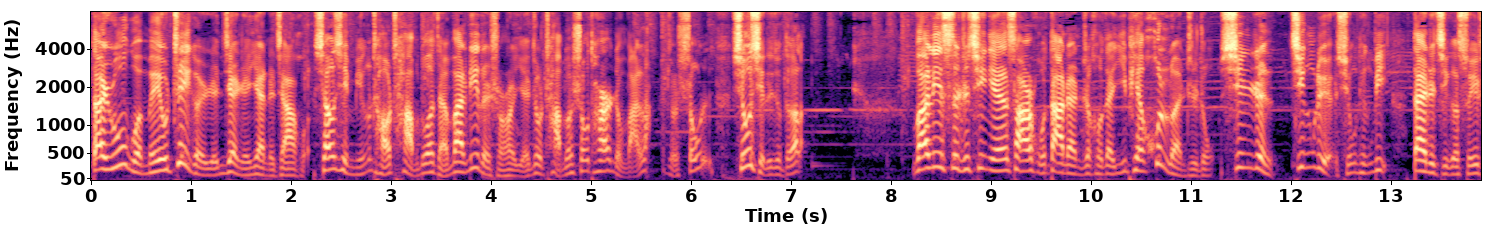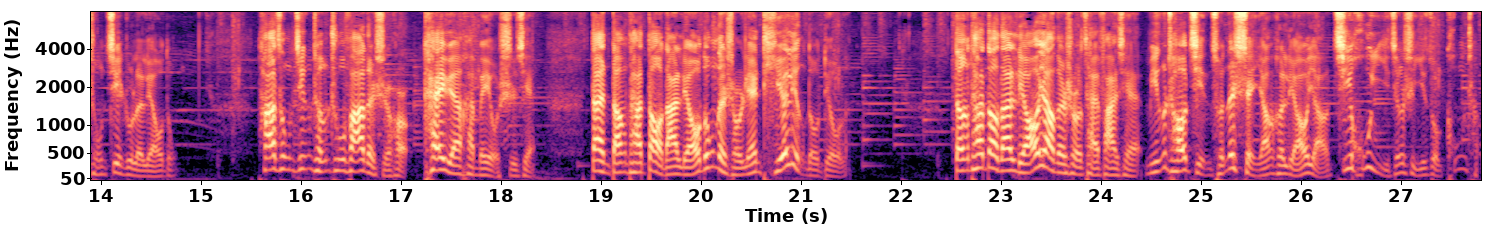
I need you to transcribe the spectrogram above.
但如果没有这个人见人厌的家伙，相信明朝差不多在万历的时候，也就差不多收摊儿就完了，就收休息了就得了。万历四十七年，萨尔浒大战之后，在一片混乱之中，新任经略熊廷弼带着几个随从进入了辽东。他从京城出发的时候，开元还没有实现。但当他到达辽东的时候，连铁岭都丢了。等他到达辽阳的时候，才发现明朝仅存的沈阳和辽阳几乎已经是一座空城。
